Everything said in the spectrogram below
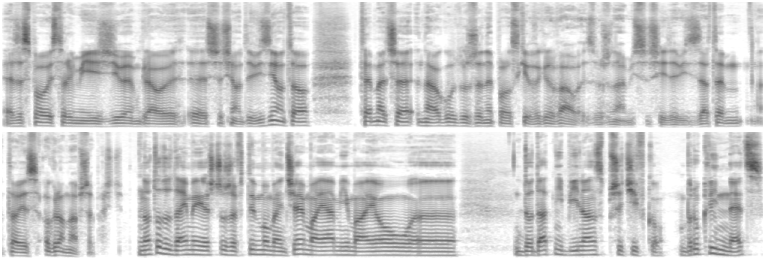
e, zespoły, z którymi jeździłem, grały e, z trzecią dywizją, to te mecze na ogół drużyny polskie wygrywały z drużynami z trzeciej dywizji. Zatem to jest ogromna przepaść. No to dodajmy jeszcze, że w tym momencie Miami mają e, dodatni bilans przeciwko Brooklyn Nets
